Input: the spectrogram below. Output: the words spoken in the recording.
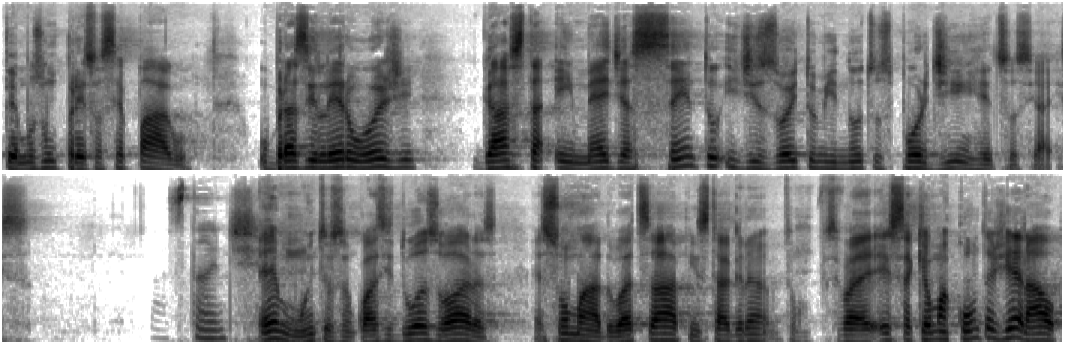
temos um preço a ser pago. O brasileiro hoje gasta em média 118 minutos por dia em redes sociais. Bastante. É muito, são quase duas horas é somado WhatsApp, Instagram. Então, vai, essa aqui é uma conta geral.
